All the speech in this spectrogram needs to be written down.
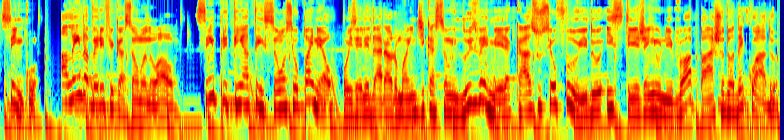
5. Além da verificação manual, sempre tenha atenção ao seu painel, pois ele dará uma indicação em luz vermelha caso o seu fluido esteja em um nível abaixo do adequado.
